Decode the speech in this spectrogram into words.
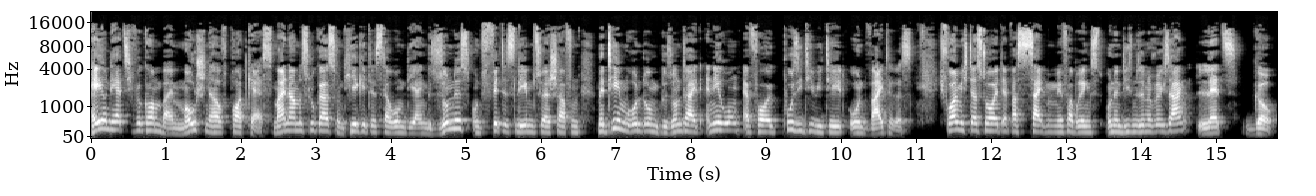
Hey und herzlich willkommen beim Motion Health Podcast. Mein Name ist Lukas und hier geht es darum, dir ein gesundes und fittes Leben zu erschaffen mit Themen rund um Gesundheit, Ernährung, Erfolg, Positivität und weiteres. Ich freue mich, dass du heute etwas Zeit mit mir verbringst und in diesem Sinne würde ich sagen, let's go.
